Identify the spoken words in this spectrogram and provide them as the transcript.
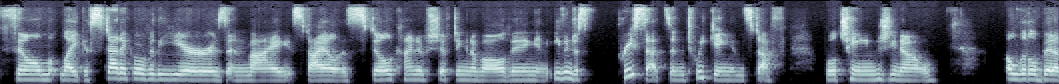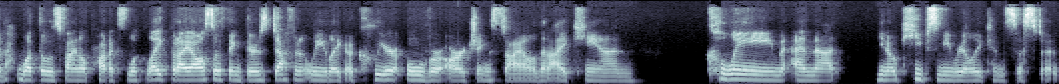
film like aesthetic over the years, and my style is still kind of shifting and evolving, and even just presets and tweaking and stuff will change, you know, a little bit of what those final products look like. But I also think there's definitely like a clear overarching style that I can claim and that, you know, keeps me really consistent.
